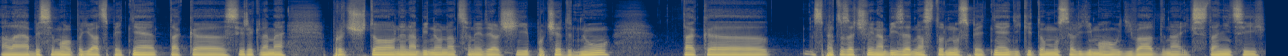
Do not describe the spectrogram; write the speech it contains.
ale aby se mohl podívat zpětně, tak eh, si řekneme, proč to nenabídnout na co nejdelší počet dnů, tak eh, jsme to začali nabízet na 100 dnů zpětně, díky tomu se lidi mohou dívat na x stanicích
